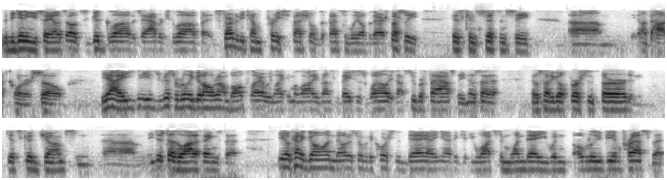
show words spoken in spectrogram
the beginning you say, oh, it's, oh, it's a good glove, it's an average glove, but it's starting to become pretty special defensively over there, especially his consistency um, on the hot corner. So, yeah, he's, he's just a really good all-around ball player. We like him a lot. He runs the bases well. He's not super fast, but he knows how to knows how to go first and third and gets good jumps, and um, he just does a lot of things that you know, kind of go unnoticed over the course of the day. I, you know, I think if you watched him one day, you wouldn't overly be impressed, but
